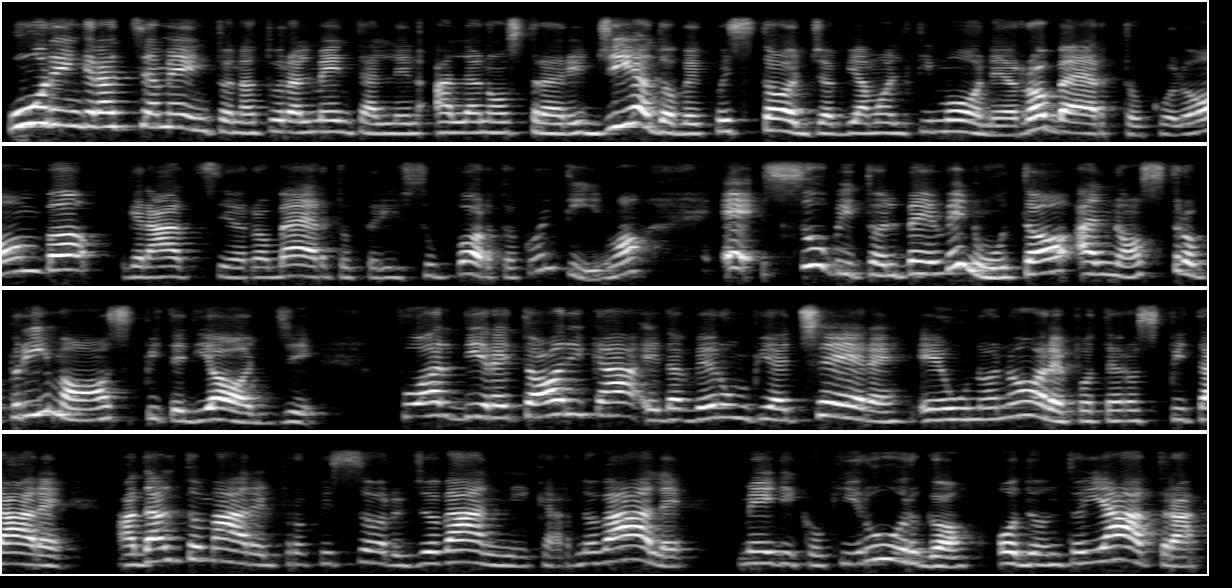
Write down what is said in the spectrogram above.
Un ringraziamento naturalmente alle, alla nostra regia dove quest'oggi abbiamo al timone Roberto Colombo, grazie Roberto per il supporto continuo e subito il benvenuto al nostro primo ospite di oggi, Fuori di retorica è davvero un piacere e un onore poter ospitare ad alto mare il professor Giovanni Carnovale, medico chirurgo, odontoiatra,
